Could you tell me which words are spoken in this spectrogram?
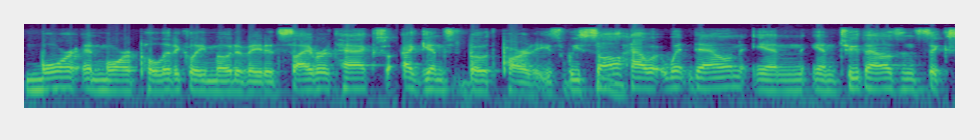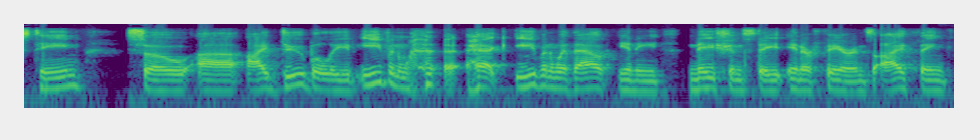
more and more politically motivated cyber attacks against both parties. We saw mm. how it went down in, in 2016. So uh, I do believe, even heck, even without any nation state interference, I think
